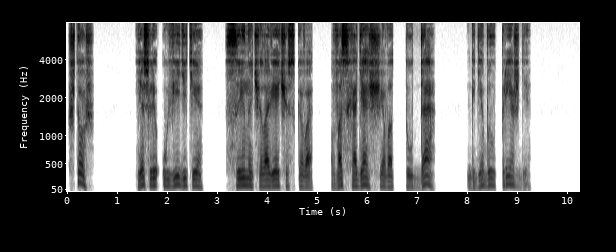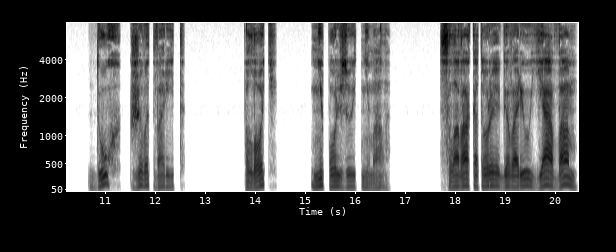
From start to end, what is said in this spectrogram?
Что ж, если увидите Сына Человеческого, восходящего туда, где был прежде, Дух животворит, плоть не пользует немало. Слова, которые говорю я вам,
